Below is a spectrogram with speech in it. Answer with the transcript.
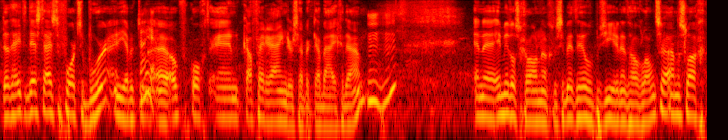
Dat heette destijds de Voortse Boer. En die heb ik toen ja. eh, ook verkocht. En Café Reinders heb ik daarbij gedaan. Mhm. En eh, inmiddels gewoon uh, met heel veel plezier in het Hooglandse aan de slag.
